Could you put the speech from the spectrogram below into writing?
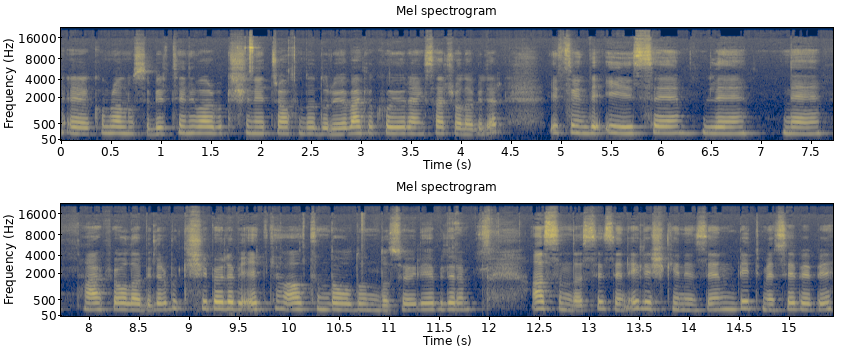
e, kumralımsı bir teni var. Bu kişinin etrafında duruyor. Belki koyu renk saç olabilir. İsminde İ, S, L, N harfi olabilir. Bu kişi böyle bir etki altında olduğunu da söyleyebilirim. Aslında sizin ilişkinizin bitme sebebi,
